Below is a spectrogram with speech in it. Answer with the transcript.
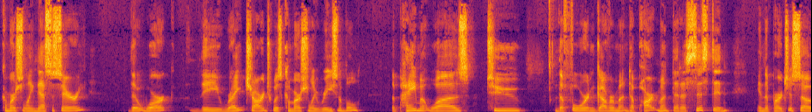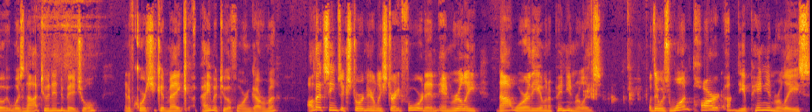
commercially necessary. The work, the rate charge was commercially reasonable the payment was to the foreign government department that assisted in the purchase, so it was not to an individual. And of course, you can make a payment to a foreign government. All that seems extraordinarily straightforward and, and really not worthy of an opinion release. But there was one part of the opinion release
